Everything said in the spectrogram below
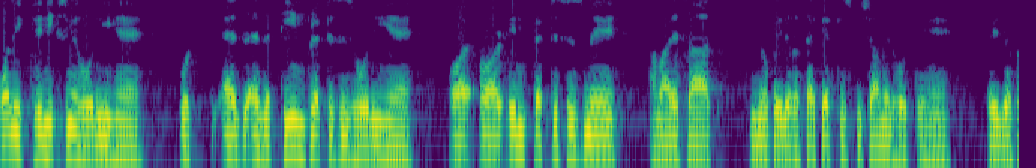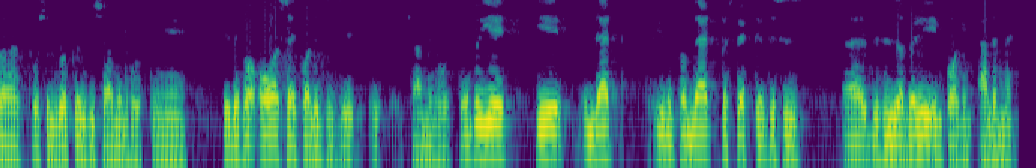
پولی کلینکس میں ہو رہی ہیں وہ as as a team practices ہو رہی ہیں اور اور ان پریکٹسز میں ہمارے ساتھ یو نو کئی دفعہ سائکیٹرسٹ بھی شامل ہوتے ہیں کئی دفعہ سوشل ورکرز بھی شامل ہوتے ہیں کئی دفعہ اور سائیکالوجسٹ شامل ہوتے ہیں تو یہ یہ that you know, from that perspective, this is uh, this is a very important element.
